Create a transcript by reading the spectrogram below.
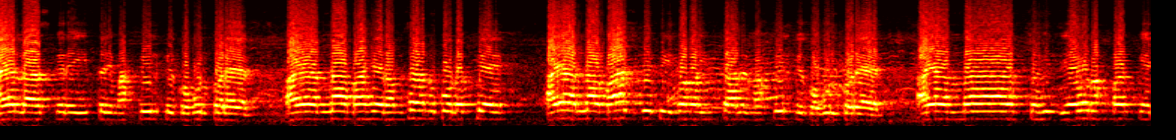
আয় আল্লাহ আজকের এই ইফতারি মাহফিলকে কবুল করেন আয় আল্লাহ মাহে রমজান উপলক্ষে আয় আল্লাহ মাস ব্যাপী বড় ইফতারের মাহফিলকে কবুল করেন। আয়া আল্লাহ শহীদ জিয়াউর রহমানকে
